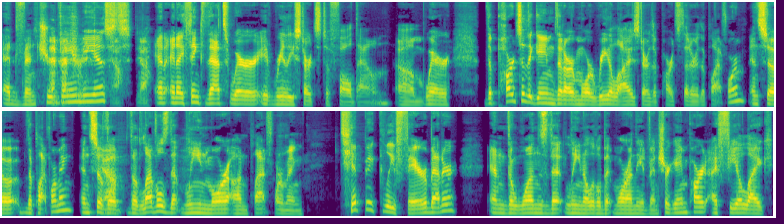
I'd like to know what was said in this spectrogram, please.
adventure Adventure, gamiest. Yeah, and and I think that's where it really starts to fall down. Um, where the parts of the game that are more realized are the parts that are the platform, and so the platforming, and so Yeah. the the levels that lean more on platforming typically fare better, and the ones that lean a little bit more on the adventure game part, I feel like.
